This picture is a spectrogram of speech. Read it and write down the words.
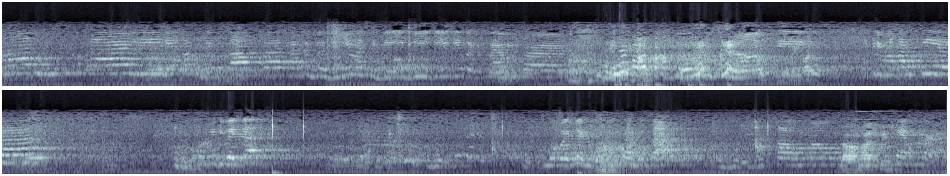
Ah, lucu sekali. Dia kan udah betapa. Ternyata babinya masih baby. Jadi dia pakai pamper. Lucu banget sih. Ya, terima kasih ya. Perlu dibaca. Mau baca besar besar? Atau mau Dalam hati. Camera.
